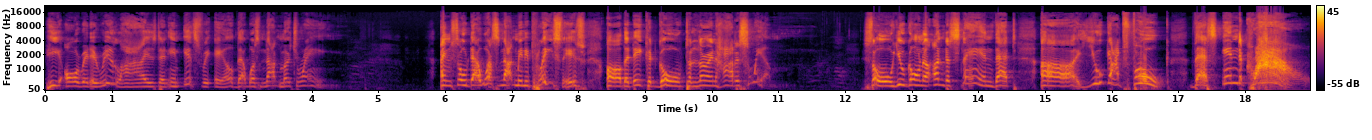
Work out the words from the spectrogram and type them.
He already realized that in Israel there was not much rain. And so there was not many places uh, that they could go to learn how to swim. So you're going to understand that uh, you got folk that's in the crowd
